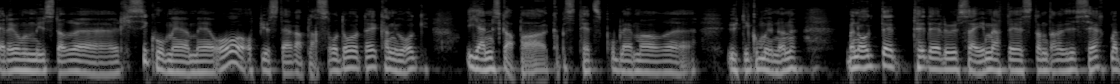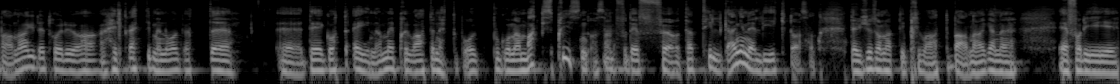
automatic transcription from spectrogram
er det jo mye større risiko med, med å oppjustere plasser. Og da, det kan jo òg igjen skape kapasitetsproblemer uh, ute i kommunene. Men òg til det du sier med at det er standardisert med barnehage, det tror jeg du har helt rett i, men òg at uh, det er godt egnet med private nettopp pga. maksprisen. Da. For det fører til at tilgangen er lik. Da, det er jo ikke sånn at de private barnehagene er for de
